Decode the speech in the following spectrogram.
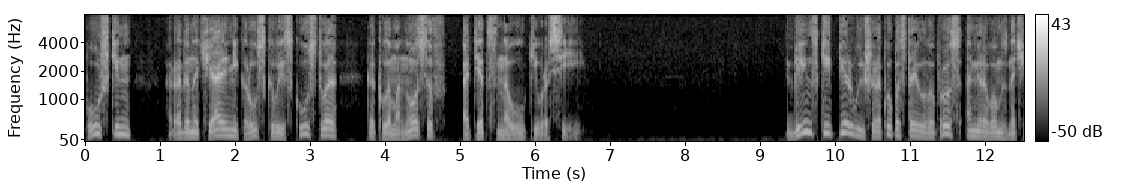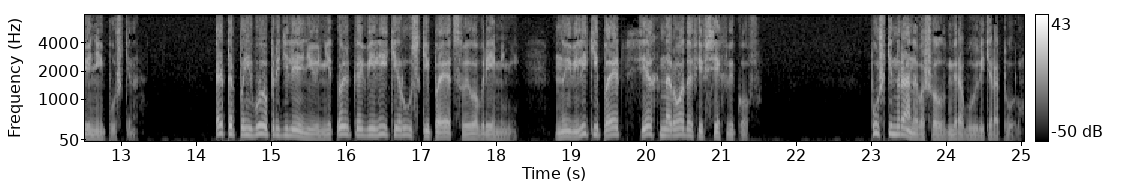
Пушкин — родоначальник русского искусства, как Ломоносов — отец науки в России. Белинский первый широко поставил вопрос о мировом значении Пушкина. Это, по его определению, не только великий русский поэт своего времени, но и великий поэт всех народов и всех веков. Пушкин рано вошел в мировую литературу.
